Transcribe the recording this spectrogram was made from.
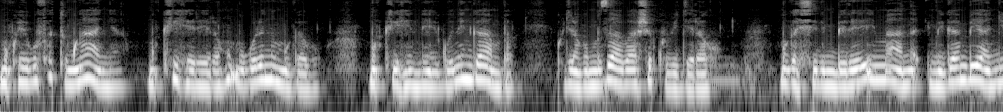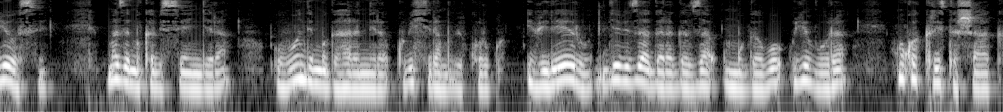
Mukwiye gufata umwanya mukiherera nk'umugore n'umugabo mukiha intego n'ingamba kugira ngo muzabashe kubigeraho. Mugashyira imbere y'imana imigambi yanyu yose maze mukabisengera ubundi mugaharanira kubishyira mu bikorwa. Ibi rero ni byo bizagaragaza umugabo uyobora nk'uko kirisita ashaka.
